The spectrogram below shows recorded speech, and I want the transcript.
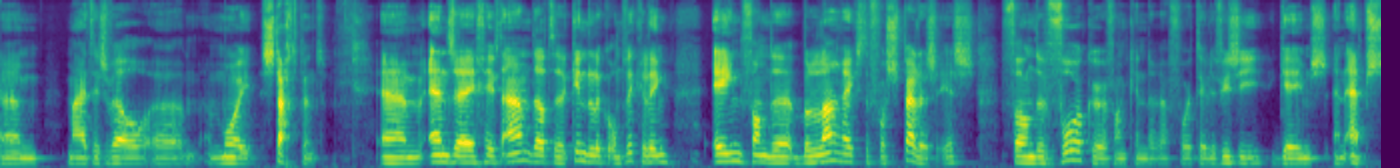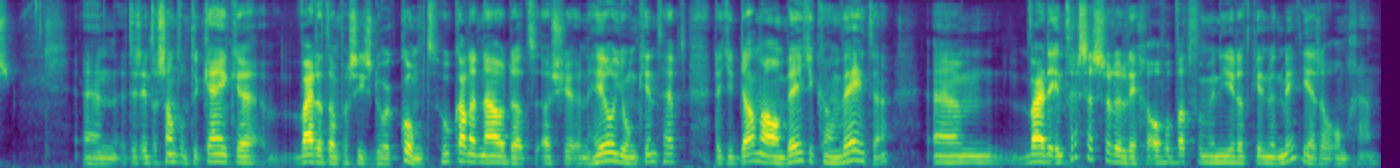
Um, maar het is wel um, een mooi startpunt. en zij geeft aan dat de kinderlijke ontwikkeling een van de belangrijkste voorspellers is van de voorkeur van kinderen voor televisie, games en apps. En het is interessant om te kijken waar dat dan precies door komt. Hoe kan het nou dat als je een heel jong kind hebt, dat je dan al een beetje kan weten um, waar de interesses zullen liggen of op wat voor manier dat kind met media zal omgaan?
